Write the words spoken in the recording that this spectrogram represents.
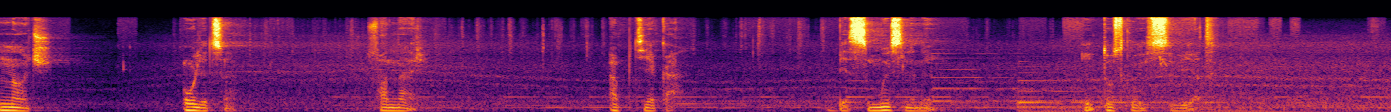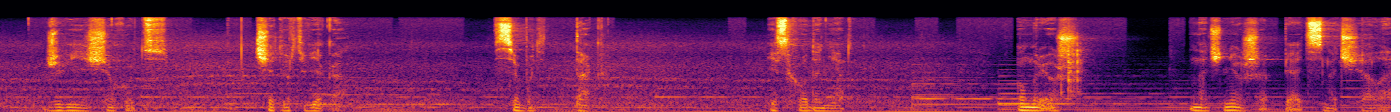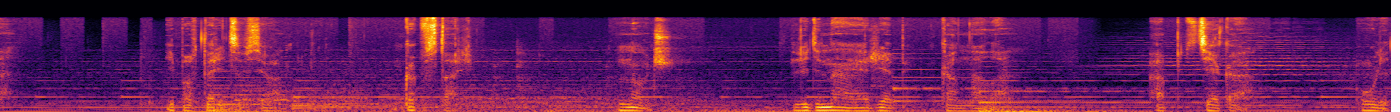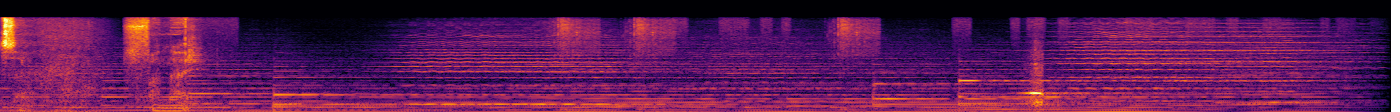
Ночь. Улица. Фонарь. Аптека. Бессмысленный и тусклый свет. Живи еще хоть четверть века. Все будет так. Исхода нет. Умрешь. Начнешь опять сначала и повторится все, как в старь. Ночь, ледяная рябь канала, аптека, улица, фонарь.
